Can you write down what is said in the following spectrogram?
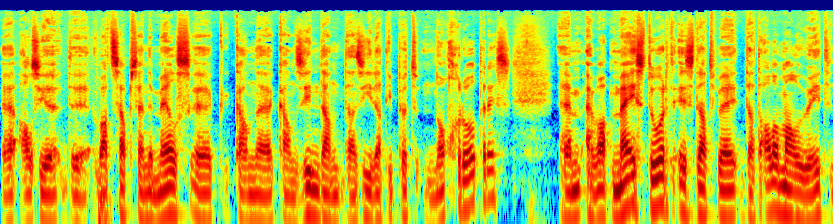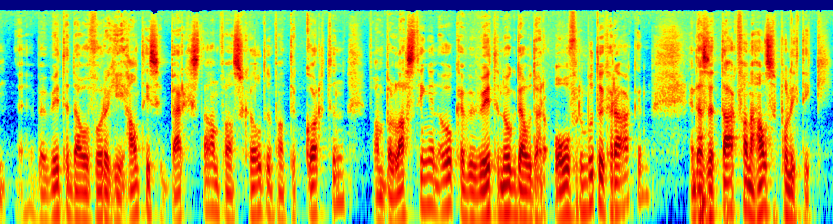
Uh, als je de WhatsApps en de mails uh, kan, kan zien, dan, dan zie je dat die put nog groter is. Um, en wat mij stoort, is dat wij dat allemaal weten. We weten dat we voor een gigantische berg staan van schulden, van tekorten, van belastingen ook. En we weten ook dat we daarover moeten geraken. En dat is de taak van de Hanse politiek.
